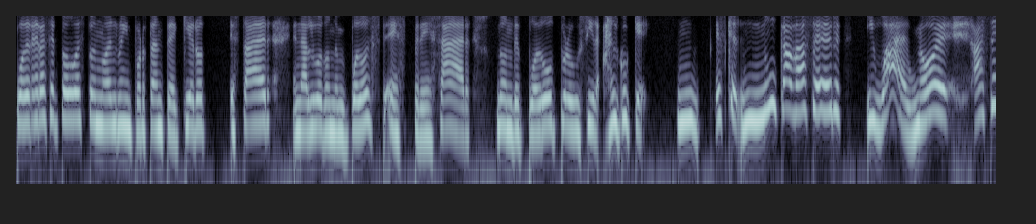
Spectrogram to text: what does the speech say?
poder hacer todo esto no es lo importante. Quiero estar en algo donde me puedo expresar, donde puedo producir algo que es que nunca va a ser igual, ¿no? Eh, haces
